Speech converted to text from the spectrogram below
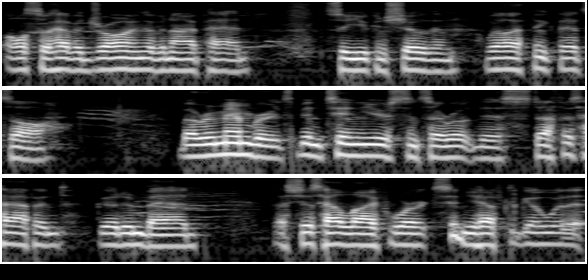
also have a drawing of an iPad so you can show them. Well, I think that's all. But remember, it's been 10 years since I wrote this. Stuff has happened, good and bad. That's just how life works, and you have to go with it.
